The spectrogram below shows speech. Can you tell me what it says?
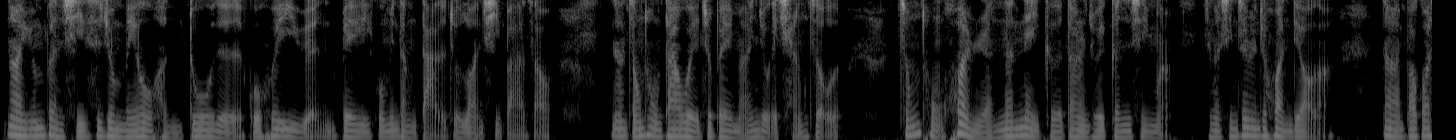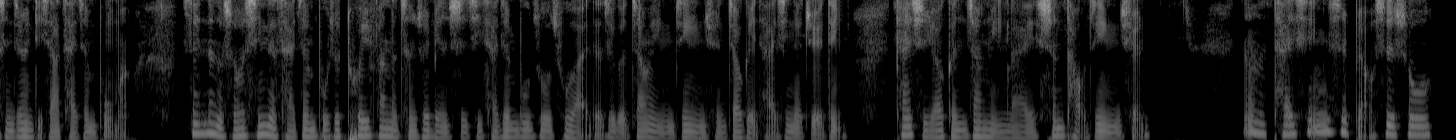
那原本席次就没有很多的国会议员被国民党打的就乱七八糟，那总统大位就被马英九给抢走了。总统换人，那内阁当然就会更新嘛，整个行政院就换掉了。那包括行政院底下财政部嘛，所以那个时候新的财政部就推翻了陈水扁时期财政部做出来的这个张营经营权交给台新的决定，开始要跟张营来声讨经营权。那台新是表示说，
